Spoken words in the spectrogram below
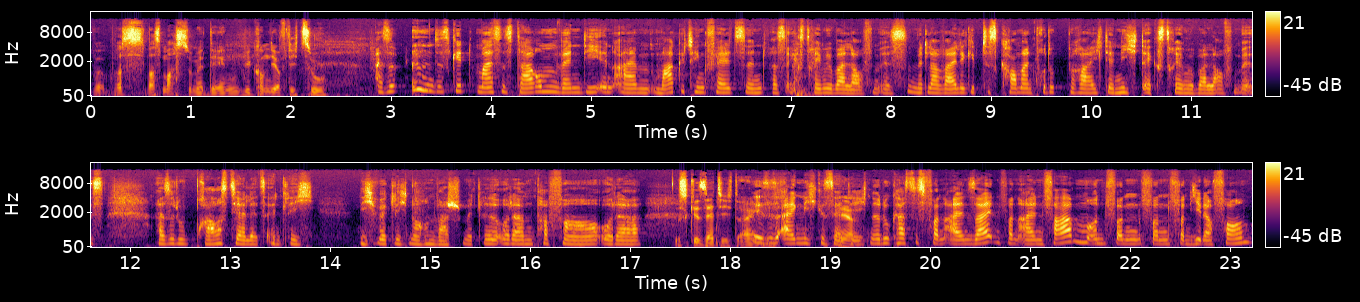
was, was machst du mit denen? Wie kommen die auf dich zu? Also das geht meistens darum, wenn die in einem Marketingfeld sind, was extrem überlaufen ist. Mittlerweile gibt es kaum einen Produktbereich, der nicht extrem überlaufen ist. Also du brauchst ja letztendlich nicht wirklich noch ein Waschmittel oder ein Parfum oder. Ist gesättigt eigentlich. Ist es eigentlich gesättigt. Ja. Ne? Du hast es von allen Seiten, von allen Farben und von, von, von jeder Form.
